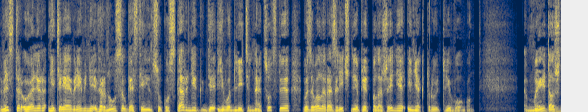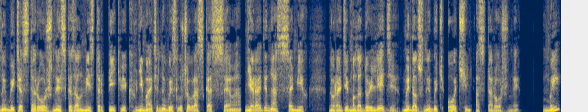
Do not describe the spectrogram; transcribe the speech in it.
мистер Уэллер, не теряя времени, вернулся в гостиницу «Кустарник», где его длительное отсутствие вызывало различные предположения и некоторую тревогу. «Мы должны быть осторожны», — сказал мистер Пиквик, внимательно выслушав рассказ Сэма. «Не ради нас самих, но ради молодой леди. Мы должны быть очень осторожны». «Мы?»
